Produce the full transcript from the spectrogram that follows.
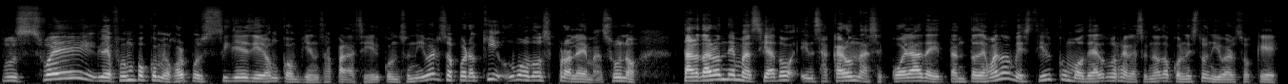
pues fue, le fue un poco mejor, pues sí les dieron confianza para seguir con su universo, pero aquí hubo dos problemas. Uno, tardaron demasiado en sacar una secuela de tanto de mano vestir como de algo relacionado con este universo que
